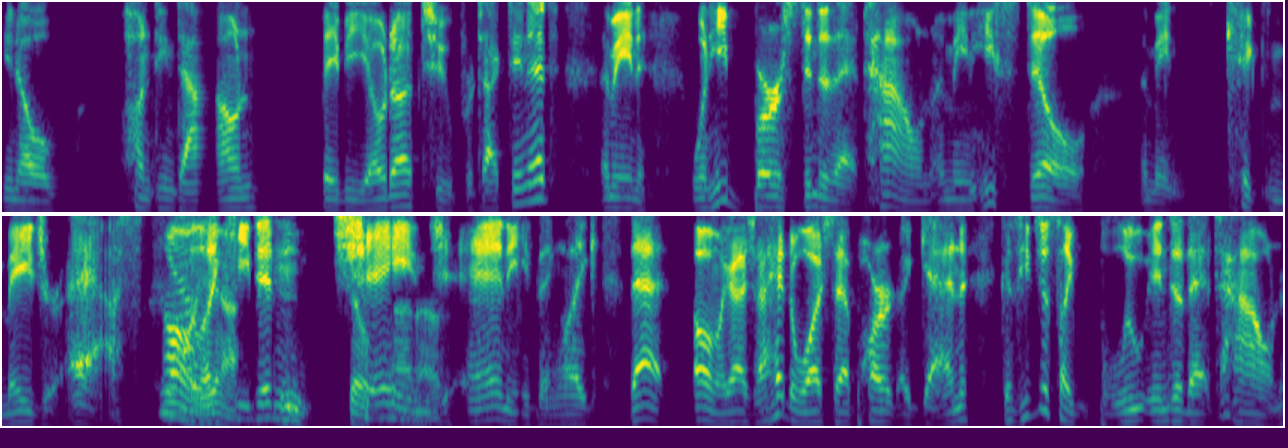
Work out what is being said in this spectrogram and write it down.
you know hunting down Baby Yoda to protecting it. I mean, when he burst into that town, I mean, he still, I mean, kicked major ass. Oh, so like yeah. he didn't He's change anything. Like that. Oh my gosh, I had to watch that part again because he just like blew into that town,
